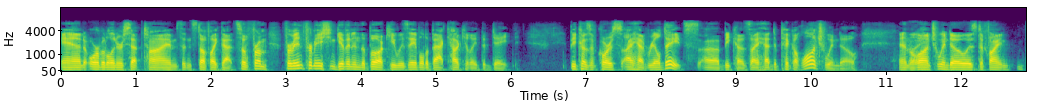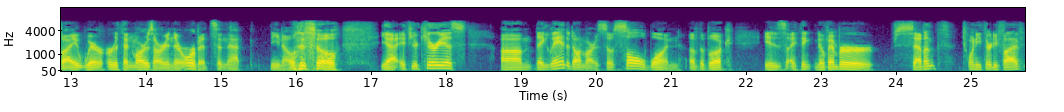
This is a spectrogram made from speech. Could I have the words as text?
and orbital intercept times and stuff like that. So from from information given in the book, he was able to back calculate the date. Because of course I had real dates uh, because I had to pick a launch window, and the Right. launch window is defined by where Earth and Mars are in their orbits, and that you know. So yeah, if you're curious, um, they landed on Mars. So Sol one of the book is I think November seventh, twenty thirty five.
